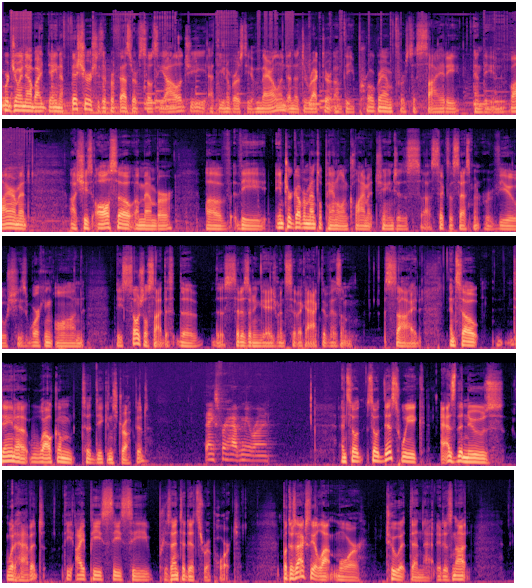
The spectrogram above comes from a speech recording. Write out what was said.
We're joined now by Dana Fisher. She's a professor of sociology at the University of Maryland and the director of the Program for Society and the Environment. Uh, she's also a member of the Intergovernmental Panel on Climate Change's uh, Sixth Assessment Review. She's working on the social side, the, the, the citizen engagement, civic activism side. And so, Dana, welcome to Deconstructed. Thanks for having me, Ryan. And so, so this week, as the news would have it, the IPCC presented its report. But there's actually a lot more to it than that. It is not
